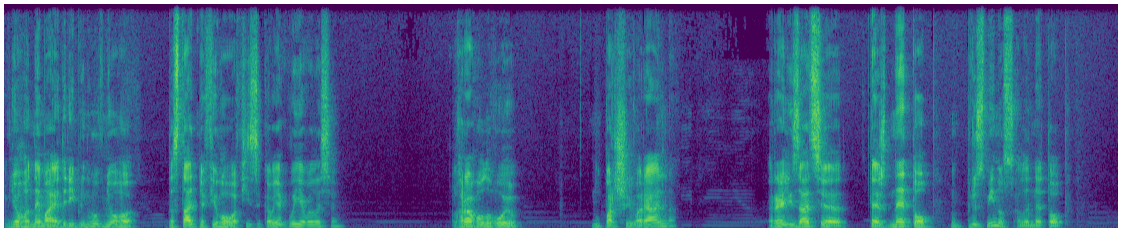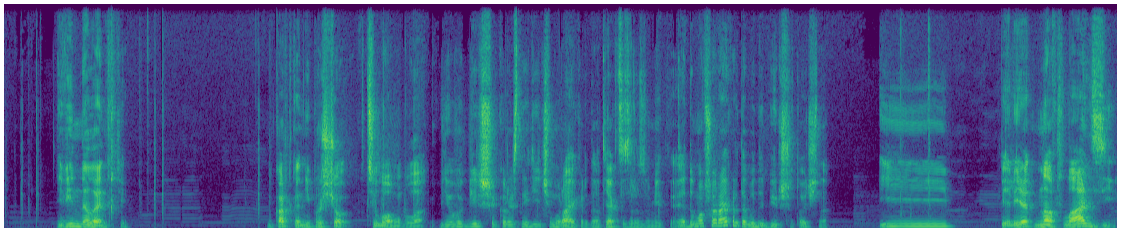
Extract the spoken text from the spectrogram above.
В нього немає дріблінгу, в нього достатньо фігова фізика, як виявилося. Гра головою ну, паршива реально. Реалізація теж не топ. Ну, плюс-мінус, але не топ. І він не ленгті. Ну, картка ні про що в цілому була. В нього більше корисних дій, чим у Райкарда. От як це зрозуміти? Я думав, що Райкарда буде більше, точно. І. Пелє на фланзі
